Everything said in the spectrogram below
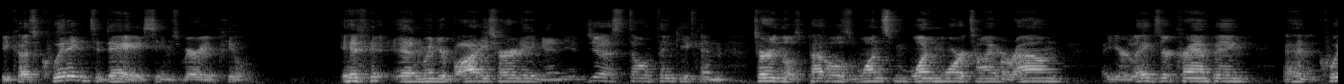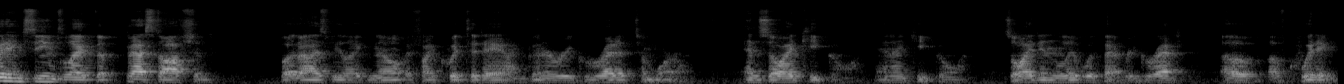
Because quitting today seems very appealing it, and when your body's hurting and you just don't think you can turn those pedals once one more time around your legs are cramping and quitting seems like the best option. But i'd be like no if i quit today i'm to regret it tomorrow. And so i'd keep going and i'd keep going. So i didn't live with that regret of, of quitting.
